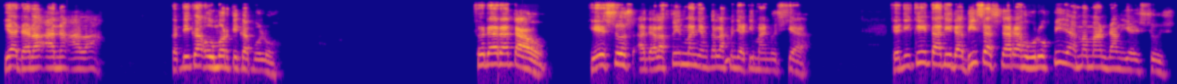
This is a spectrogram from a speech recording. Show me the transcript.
Dia adalah anak Allah. Ketika umur 30. Saudara tahu, Yesus adalah firman yang telah menjadi manusia. Jadi kita tidak bisa secara hurufiah memandang Yesus.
